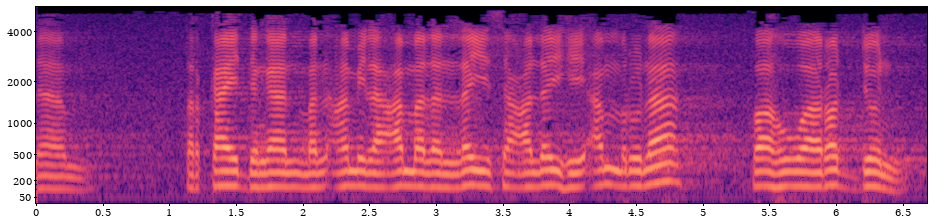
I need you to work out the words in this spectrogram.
Nam terkait dengan man amila amalan laisa alaihi amruna fahuwa raddun.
